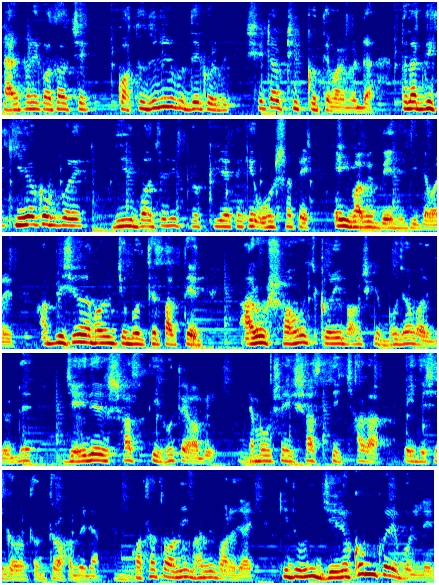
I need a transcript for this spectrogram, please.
তারপরে কথা হচ্ছে কতদিনের মধ্যে করবে, সেটাও ঠিক করতে পারবেন না। তাহলে আপনি কীরকম করে নির্বাচনী প্রক্রিয়া থেকে ওর সাথে এইভাবে বেঁধে দিতে পারেন আপনি সেটা বরঞ্চ বলতে পারতেন আরও সহজ করে মানুষকে বোঝাবার জন্য যে এদের শাস্তি হতে হবে এবং সেই শাস্তি ছাড়া এই দেশে গণতন্ত্র হবে না। কথা তো অনেকভাবে বলা যায় কিন্তু উনি যেরকম করে বললেন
